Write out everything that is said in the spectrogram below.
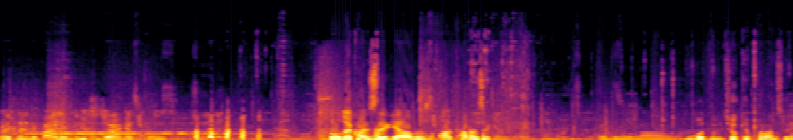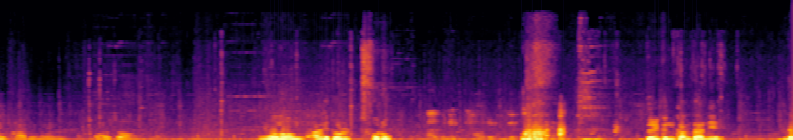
웨슬리 빨리 눈치 줘야겠어 너 오늘 갈색이야 하면서 아 파란색이야. 웨슬리만 누가 눈치 없게 파란색 다르네 맞아. 원원 아이돌 투룩 늙은 강다니 네.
